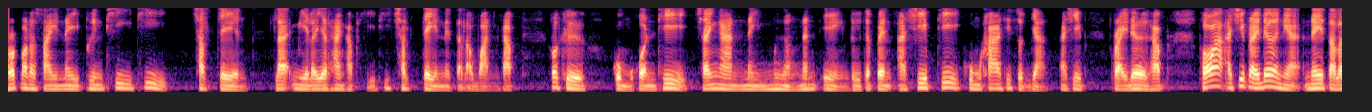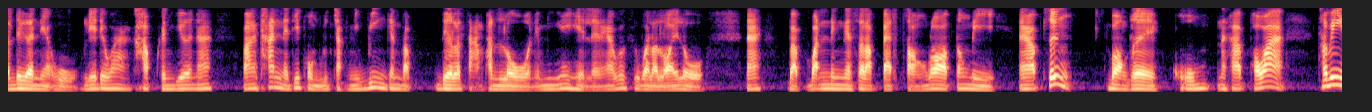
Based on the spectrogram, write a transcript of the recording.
รถมอเตอร์ไซค์ในพื้นที่ที่ชัดเจน และมีระยะทางขับขี่ที่ชัดเจนในแต่ละวันครับ ก็คือ กลุ่มคนที่ใช้งานในเมืองนั่นเอง หรือจะเป็นอาชีพที่คุ้มค่าที่สุดอย่างอาชีพไรเดอร์ครับเพราะว่าอาชีพไรเดอร์เนี่ยในแต่ละเดือนเนี่ยโอ้เรียกได้ว่าขับกันเยอะนะบางท่านเนี่ยที่ผมรู้จักนี่วิ่งกันแบบเดือนละ 3,000 โลเนี่ยมีให้เห็นเลยนะครับก็คือวันละร้อยโลนะแบบวันหนึ่งเนี่ยสลับแบตสองรอบต้องมีนะครับซึ่งบอกเลยคุ้มนะครับเพราะว่าถ้าวิ่ง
